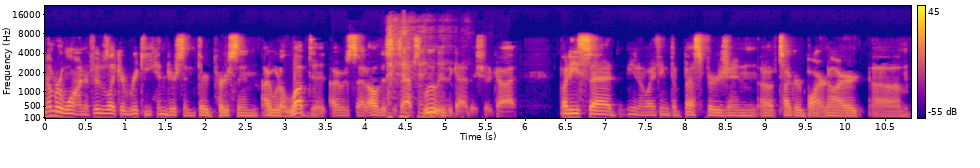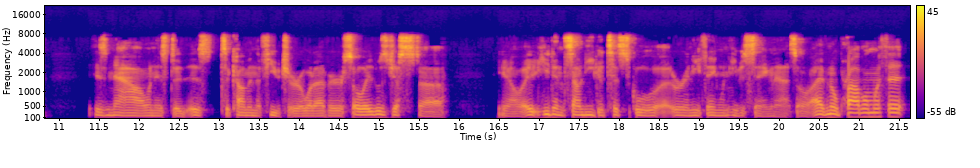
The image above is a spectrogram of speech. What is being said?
number one, if it was like a Rickey Henderson third person, I would have loved it. I would have said, "Oh, this is absolutely the guy they should have got." But he said, you know, I think the best version of Tucker Barnhart um, is now and is to is to come in the future or whatever. So it was just, uh, you know, it, he didn't sound egotistical uh, or anything when he was saying that. So I have no problem with it.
